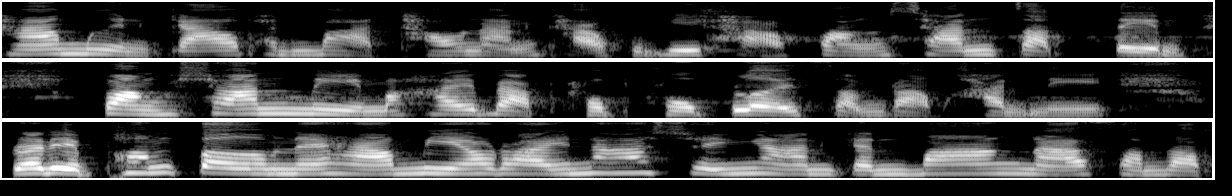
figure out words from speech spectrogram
559,000 บาทเท่านั้นค่ะ คุณพี่ขาฟังก์ชันจัดเต็ม ฟังก์ชันมีมาให้แบบครบๆเลยสำหรับคันนี้รายละเอียดเพิ่มเติมนะคะมีอะไรน่าใช้งานกันบ้างนะสำหรับ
